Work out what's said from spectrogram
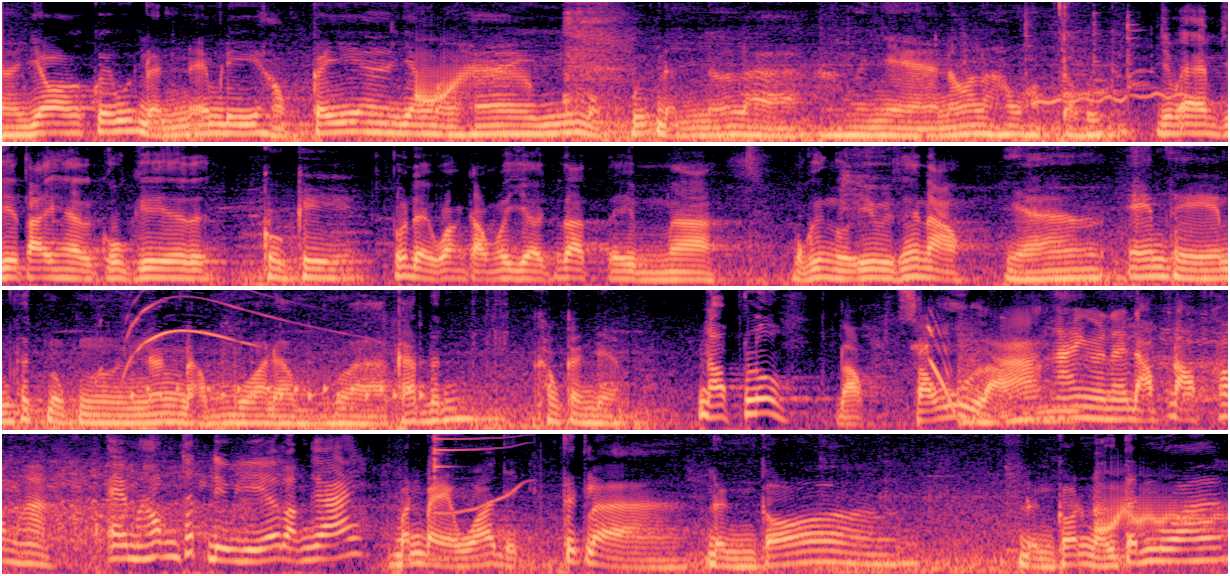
à, do cái quyết định em đi học cái à, văn bằng 2 với một quyết định nữa là người nhà nói là không hợp tuổi. Nhưng mà em chia tay hay là cô kia? Cô kia. Vấn đề quan trọng bây giờ chúng ta tìm à, một cái người yêu như thế nào? Dạ em thì em thích một người năng động, hòa đồng và cá tính Không cần đẹp Độc luôn. Độc xấu lạ. Hai người này độc độc không hả? Em không thích điều gì ở bạn gái? Bánh bèo quá chị. Tức là đừng có đừng có nữ tính quá.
